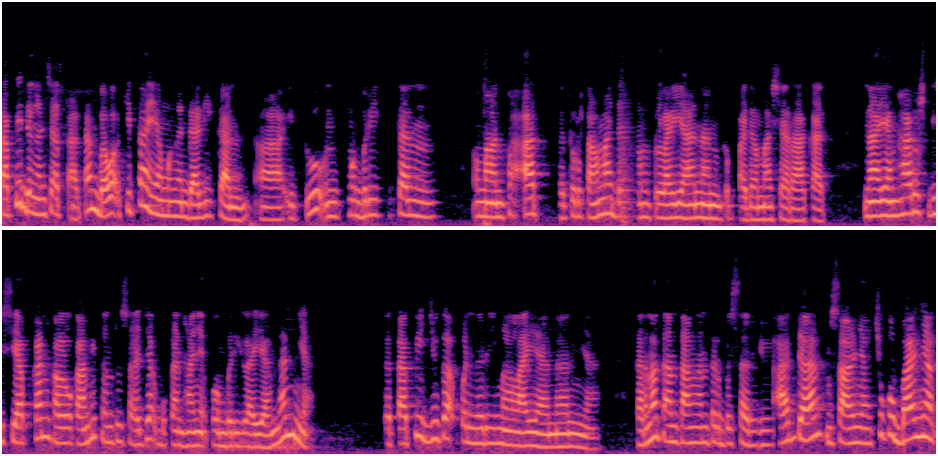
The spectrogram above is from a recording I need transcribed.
tapi dengan catatan bahwa kita yang mengendalikan uh, itu untuk memberikan manfaat terutama dalam pelayanan kepada masyarakat. Nah, yang harus disiapkan kalau kami tentu saja bukan hanya pemberi layanannya, tetapi juga penerima layanannya. Karena tantangan terbesar juga ada, misalnya cukup banyak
